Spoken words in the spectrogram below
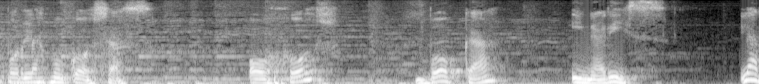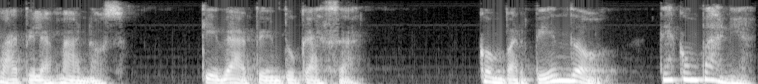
por las mucosas, ojos, boca y nariz. Lávate las manos. Quédate en tu casa. Compartiendo te acompaña.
